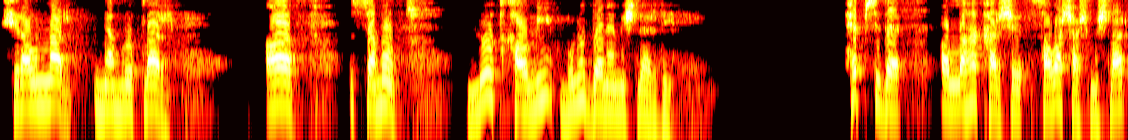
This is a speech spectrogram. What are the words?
Firavunlar, Nemrutlar, Ad, Semut, Lut kavmi bunu denemişlerdi. Hepsi de Allah'a karşı savaş açmışlar.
